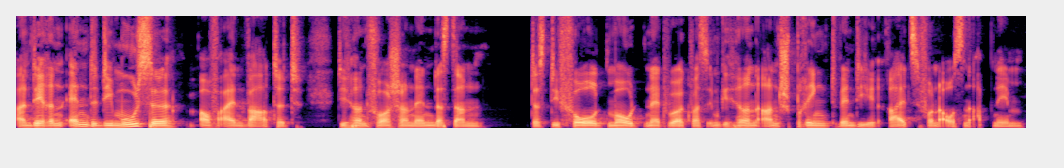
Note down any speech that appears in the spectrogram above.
an deren Ende die Muße auf einen wartet, die Hirnforscher nennen das dann das Default Mode Network, was im Gehirn anspringt, wenn die Reize von außen abnehmen.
